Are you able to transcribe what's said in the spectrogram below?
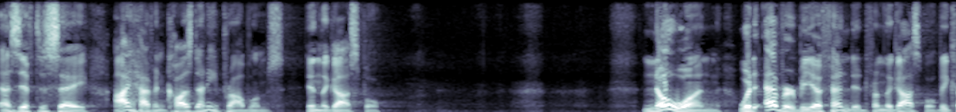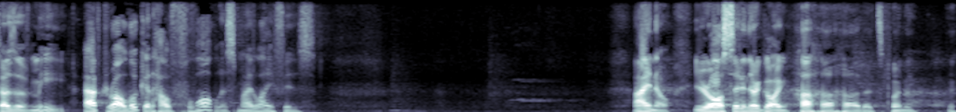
as if to say, I haven't caused any problems in the gospel. No one would ever be offended from the gospel because of me. After all, look at how flawless my life is. I know. You're all sitting there going, ha ha ha, that's funny.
